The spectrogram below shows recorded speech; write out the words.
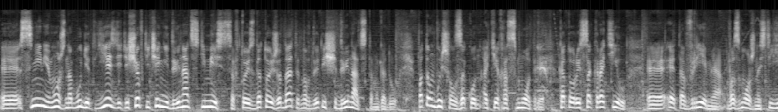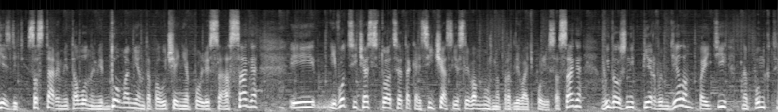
э, с ними можно будет ездить еще в течение 12 месяцев, то есть до той же даты, но в 2012 году. Потом вышел закон о техосмотре, который сократил э, это время возможности ездить со старыми талонами до момента получения полиса ОСАГО. И, и вот сейчас ситуация такая. Сейчас, если вам нужно продлевать полис ОСАГО, вы должны первым делом пойти на пункт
